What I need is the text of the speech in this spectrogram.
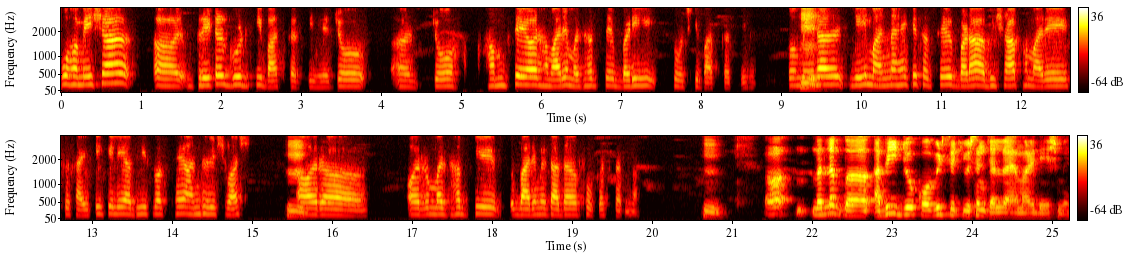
वो हमेशा ग्रेटर गुड की बात करती है जो जो हमसे और हमारे मज़हब से बड़ी सोच की बात करती है तो। मेरा यही मानना है कि सबसे बड़ा अभिशाप हमारे सोसाइटी के लिए अभी इस वक्त है अंधविश्वास। और और मज़हब के बारे में ज़्यादा फोकस करना। हम्म। मतलब अभी जो कोविड सिचुएशन चल रहा है हमारे देश में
